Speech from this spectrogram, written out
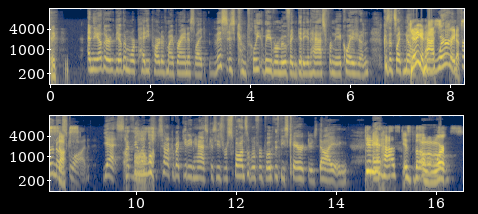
Like, And the other the other more petty part of my brain is like, this is completely removing Gideon Hask from the equation because it's like, no, Gideon Hask we're straight up Inferno sucks. Squad. Yes, I feel like we should talk about Gideon Hask because he's responsible for both of these characters dying. Gideon And- Hask is the Oh. worst.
